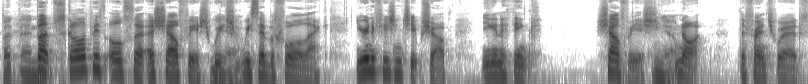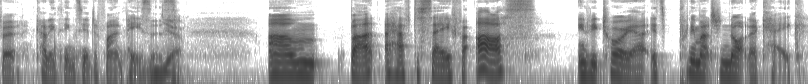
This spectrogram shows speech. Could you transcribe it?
But then, But scallop is also a shellfish, which Yeah. we said before. Like you're in a fish and chip shop, you're going to think shellfish, Yeah. not the French word for cutting things into fine pieces. yeah, Um, but I have to say, for us in Victoria, it's pretty much not a cake.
